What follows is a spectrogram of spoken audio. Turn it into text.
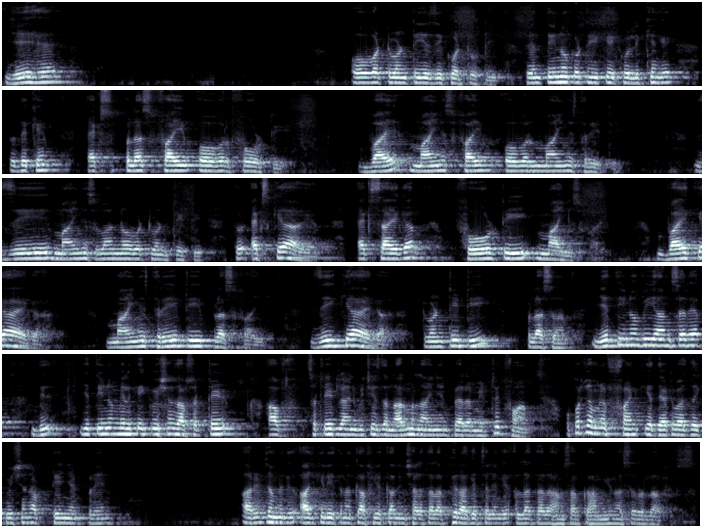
ये है over twenty is equal to t तो इन तीनों को टी के इक्वल लिखेंगे। तो देखें x plus five over four t y minus five over minus three t z minus one over twenty t तो एक्स क्या आ गया? एक्स आएगा four t minus five y क्या आएगा? Minus three t plus five z क्या आएगा? Twenty t plus one ये तीनों भी आंसर है। ये तीनों मिल के equation of straight of straight line which is the normal line in parametric form ऊपर जो हमने फाइंड किया that was the equation of tangent plane और जो हमने आज के लिए इतना काफ़ी है, कल इन ताला फिर आगे चलेंगे। अल्लाह ताला हम सब का हम यूनासर अल्लाह हाफ़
